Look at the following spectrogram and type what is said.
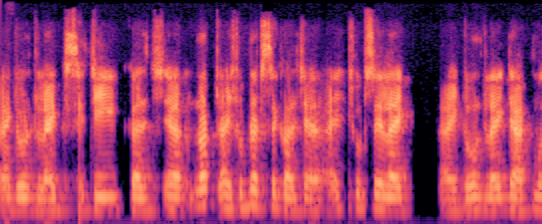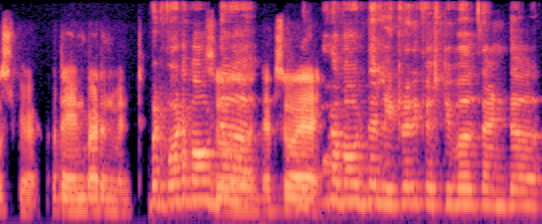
I don't like city culture. Not, I should not say culture. I should say like I don't like the atmosphere or the environment. But what about So the that's why I, what about the literary festivals and the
